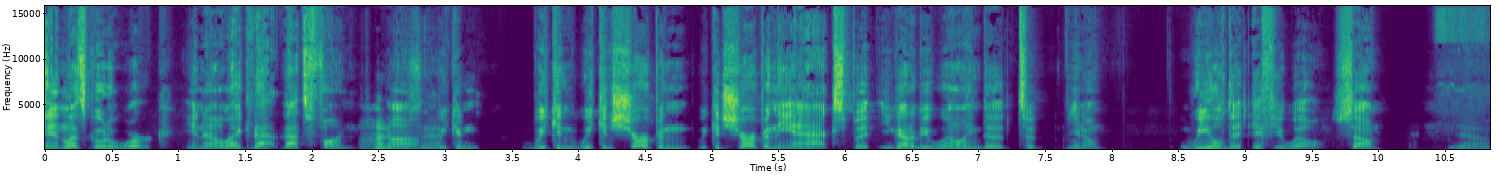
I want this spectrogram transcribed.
and let's go to work you know like that that's fun. Um, we can we can we can sharpen we can sharpen the axe but you got to be willing to to you know wield it if you will so. Yeah.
